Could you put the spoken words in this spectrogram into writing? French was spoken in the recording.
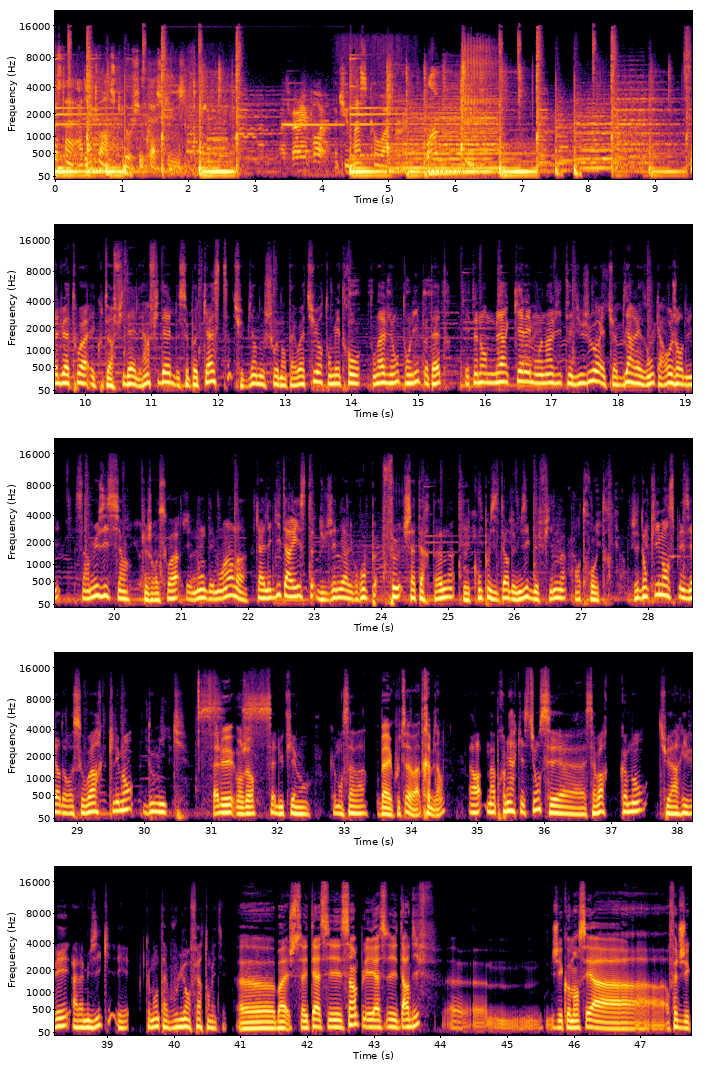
First, I- like to ask you a few questions. That's very important. But you must cooperate. Salut à toi, écouteur fidèle et infidèle de ce podcast. Tu es bien au chaud dans ta voiture, ton métro, ton avion, ton lit peut-être. Et te demandes bien quel est mon invité du jour. Et tu as bien raison, car aujourd'hui, c'est un musicien que je reçois, et non des moindres, car il est guitariste du génial groupe Feu Chatterton et compositeur de musique de film, entre autres. J'ai donc l'immense plaisir de recevoir Clément Doumic. Salut, bonjour. Salut Clément, comment ça va? Bah écoute, ça va très bien. Alors, ma première question, c'est euh, savoir comment tu es arrivé à la musique et comment tu as voulu en faire ton métier. Euh, bah, ça a été assez simple et assez tardif. Euh, j'ai commencé à, en fait, j'ai,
